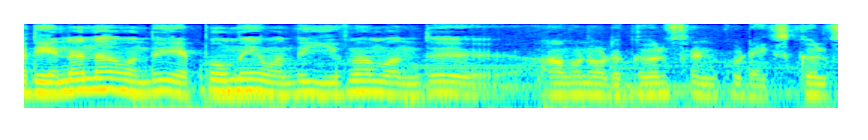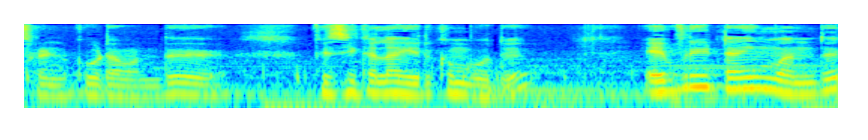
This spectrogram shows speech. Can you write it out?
அது என்னென்னா வந்து எப்போவுமே வந்து இவன் வந்து அவனோட கேர்ள் ஃப்ரெண்ட் கூட எக்ஸ் கேர்ள் ஃப்ரெண்ட் கூட வந்து ஃபிசிக்கலாக இருக்கும்போது எவ்ரி டைம் வந்து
